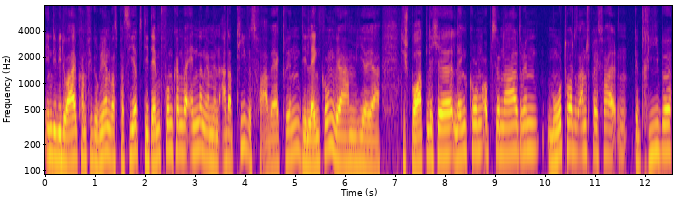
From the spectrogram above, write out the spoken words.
Individual konfigurieren, was passiert. Die Dämpfung können wir ändern. Wir haben ein adaptives Fahrwerk drin. Die Lenkung, wir haben hier ja die sportliche Lenkung optional drin. Motor, das Ansprechverhalten, Getriebe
